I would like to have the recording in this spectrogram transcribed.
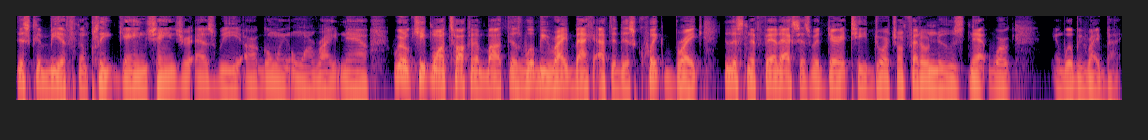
this could be a complete game changer as we are going on right now. We're going to keep on talking about this. We'll be right back after this quick break. You listen to Fed Access with Derrick T. Dortch on Federal News Network, and we'll be right back.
